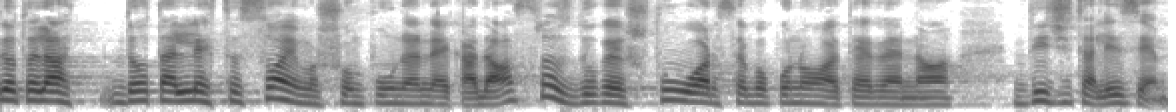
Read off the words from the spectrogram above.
do ta lehtësojë më shumë punën e kadastrës, duke shtuar se po punohet edhe në digjitalizim.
